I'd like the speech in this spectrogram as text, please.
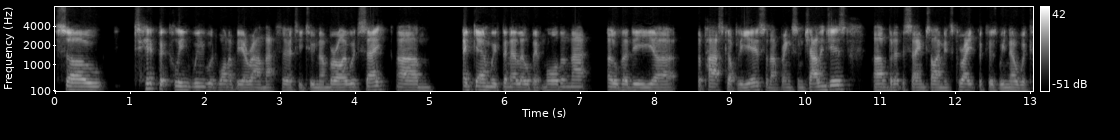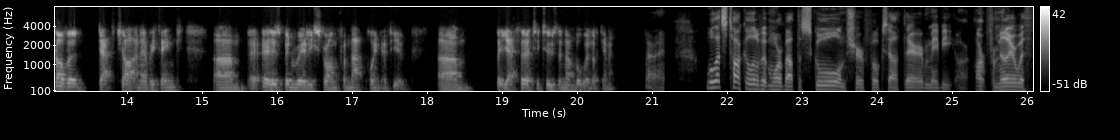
So typically we would want to be around that 32 number, I would say. Um, again, we've been a little bit more than that over the uh, the past couple of years, so that brings some challenges. Um, but at the same time, it's great because we know we're covered, depth chart and everything um, it has been really strong from that point of view. Um, but yeah, 32 is the number we're looking at. All right. Well, let's talk a little bit more about the school. I'm sure folks out there maybe aren't familiar with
